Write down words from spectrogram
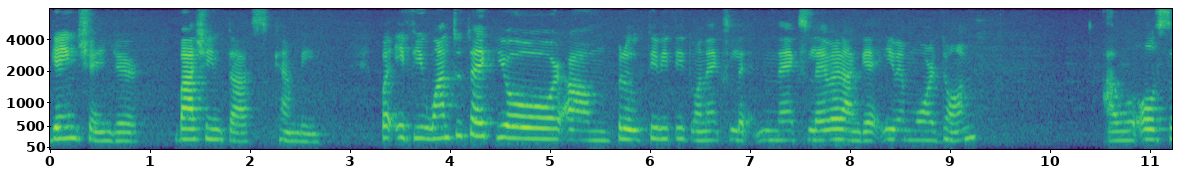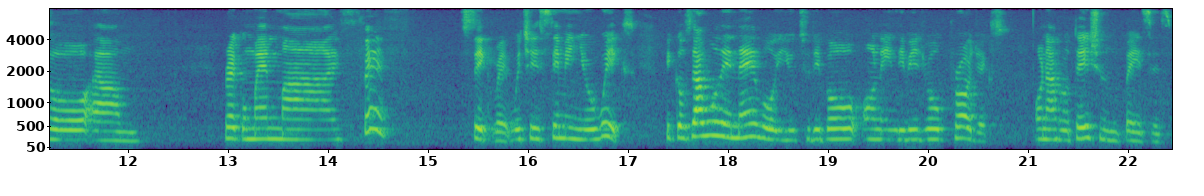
game changer batching tasks can be. But if you want to take your um, productivity to a next le next level and get even more done, I will also um, recommend my fifth secret, which is theming your weeks, because that will enable you to devote on individual projects on a rotation basis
